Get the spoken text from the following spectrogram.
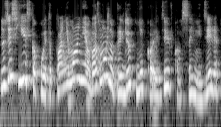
Но здесь есть какое-то понимание, возможно, придет некая идея в конце недели,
